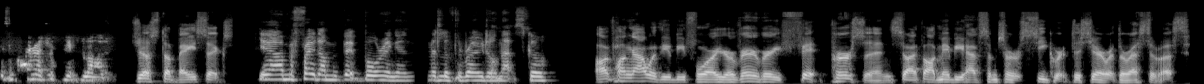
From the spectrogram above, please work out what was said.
is my recipe for life. Just the basics. Yeah, I'm afraid I'm a bit boring and middle of the road on that score. I've hung out with you before. You're a very, very fit person. So I thought maybe you have some sort of secret to share with the rest of us.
